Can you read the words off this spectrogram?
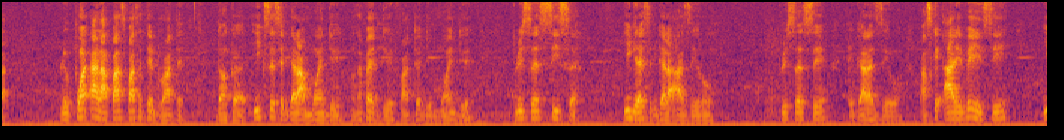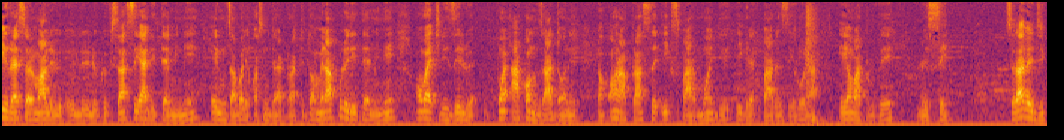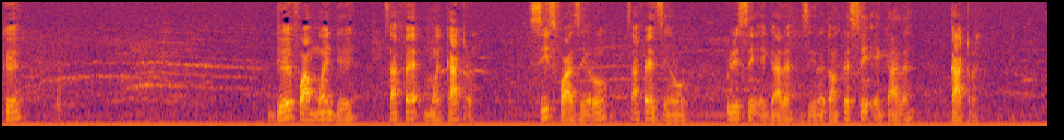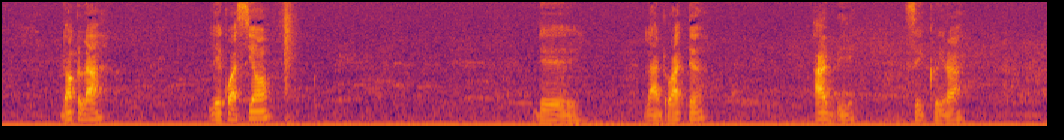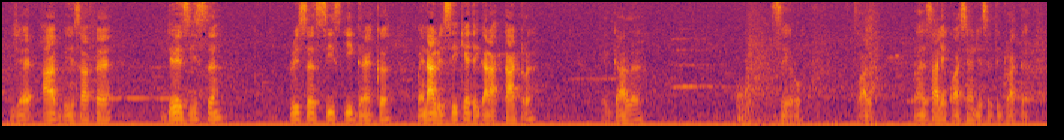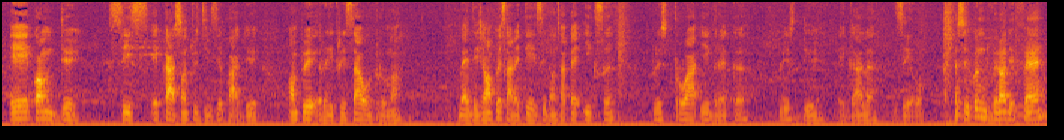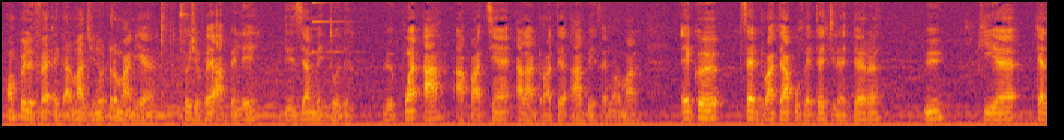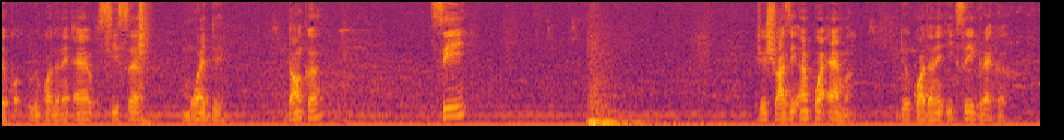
le point A la passe par cette droite. Donc euh, x c'est égal à moins 2. Donc ça fait 2 facteurs de moins 2 plus 6. Y c'est égal à 0. Plus C égale à 0. Parce que arrivé ici, il reste seulement le, le, coefficient C à déterminer et nous avons l'équation de la droite. Donc maintenant pour le déterminer, on va utiliser le point A qu'on nous a donné. Donc on remplace x par moins 2, y par 0 là et on va trouver le C. Cela veut dire que 2 fois moins 2, ça fait moins 4. 6 fois 0, ça fait 0. Plus C égale 0. Donc C égale 4. Donc là, l'équation de la droite AB s'écrira j'ai AB ça fait 2x plus 6y Maintenant, le C qui est égal à 4 égale 0. Voilà. Donc, c'est ça l'équation de cette droite. Et comme 2, 6 et 4 sont tous divisés par 2, on peut réécrire ça autrement. Mais déjà, on peut s'arrêter ici. Donc, ça fait x plus 3y plus 2 égale 0. Ce que nous venons de faire, on peut le faire également d'une autre manière que je vais appeler deuxième méthode le point A appartient à la droite AB, c'est normal. Et que cette droite a pour vecteur directeur U qui est, est le, coordonnée est 6 moins 2. Donc, si je choisis un point M de coordonnées x et y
